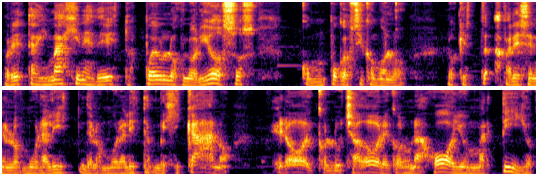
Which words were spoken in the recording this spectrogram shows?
por estas imágenes de estos pueblos gloriosos, como un poco así como lo, los que aparecen en los muralistas, de los muralistas mexicanos, heroicos, luchadores, con una joya, un martillo,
